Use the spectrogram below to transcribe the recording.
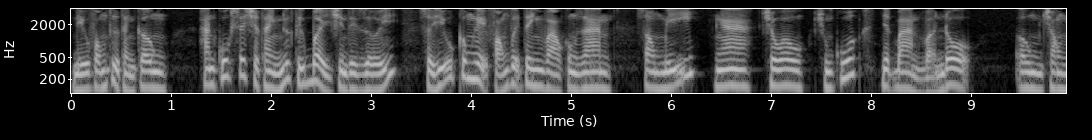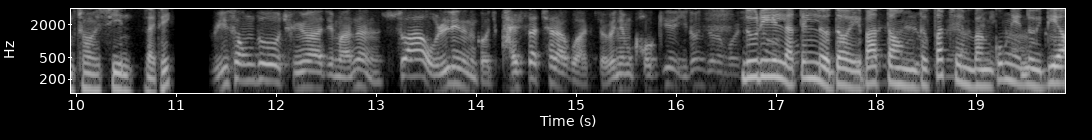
Nếu phóng thử thành công, Hàn Quốc sẽ trở thành nước thứ bảy trên thế giới sở hữu công nghệ phóng vệ tinh vào không gian sau Mỹ, Nga, châu Âu, Trung Quốc, Nhật Bản và Ấn Độ. Ông Trong Choi Sin giải thích. 위성도 중요하지만은 쏴 올리는 거지 발사체라고 하죠. 왜냐면 거기에 이런저런 걸 Nuri là tên lửa đẩy ba tầng được phát triển bằng công nghệ nội địa.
